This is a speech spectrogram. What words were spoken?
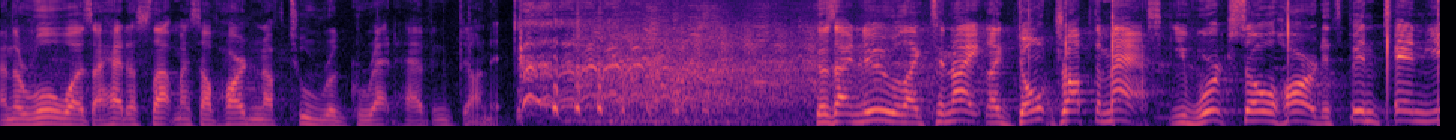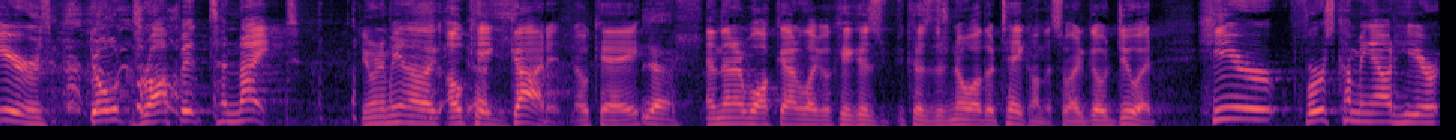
And the rule was I had to slap myself hard enough to regret having done it. Because I knew, like tonight, like don't drop the mask. You've worked so hard. It's been 10 years. Don't drop it tonight. You know what I mean? I'm like, okay, got it, okay. Yes. And then I'd walk out like, okay, because because there's no other take on this, so I'd go do it. Here, first coming out here,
